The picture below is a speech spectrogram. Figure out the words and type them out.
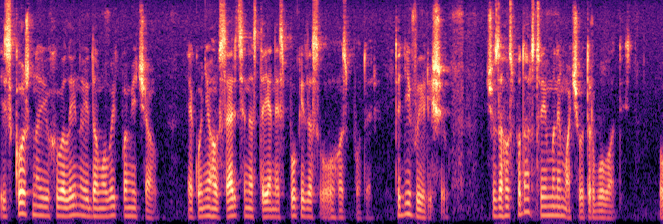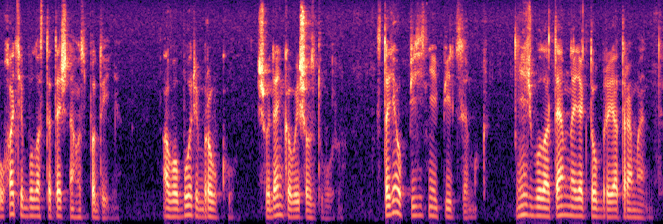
і з кожною хвилиною домовик помічав, як у нього в серці настає неспокій за свого господаря. Тоді вирішив, що за господарство йому нема чого турбуватись, бо у хаті була статечна господиня, а в оборі бровку швиденько вийшов з двору. Стояв пізній підзимок. Ніч була темна, як добрий атрамент.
